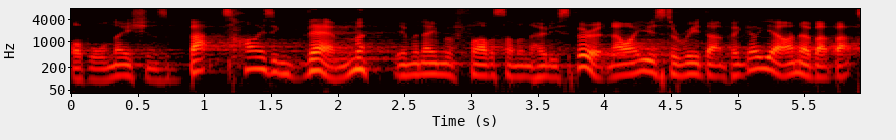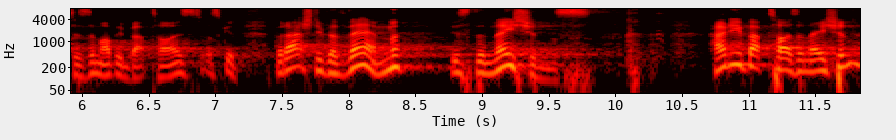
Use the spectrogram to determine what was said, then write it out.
of all nations, baptizing them in the name of Father, Son, and Holy Spirit. Now, I used to read that and think, oh, yeah, I know about baptism. I've been baptized. That's good. But actually, for them is the nations. How do you baptize a nation?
